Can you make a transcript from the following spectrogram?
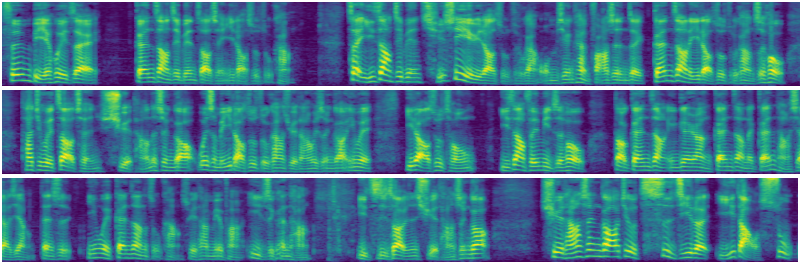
分别会在肝脏这边造成胰岛素阻抗。在胰脏这边其实也有胰岛素阻抗。我们先看发生在肝脏的胰岛素阻抗之后，它就会造成血糖的升高。为什么胰岛素阻抗血糖会升高？因为胰岛素从胰脏分泌之后到肝脏，应该让肝脏的肝糖下降，但是因为肝脏的阻抗，所以它没有办法抑制肝糖，以致造成血糖升高。血糖升高就刺激了胰岛素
